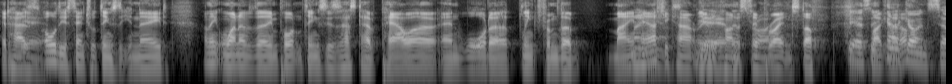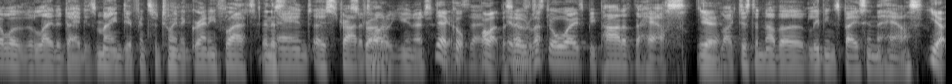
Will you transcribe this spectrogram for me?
It has Yeah. all the essential things that you need. I think one of the important things is it has to have power and water linked from the main, Main house. You can't really Yeah, kind of that's right. separate and stuff. Yeah, so like you can't go off. and sell it at a later date. Is main difference between a granny flat And and a a, s- strata, strata. title unit. Yeah, Is cool. that I like the sounds It'll of that. just always be part of the house. Yeah. like just another living space in the house. Yeah.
